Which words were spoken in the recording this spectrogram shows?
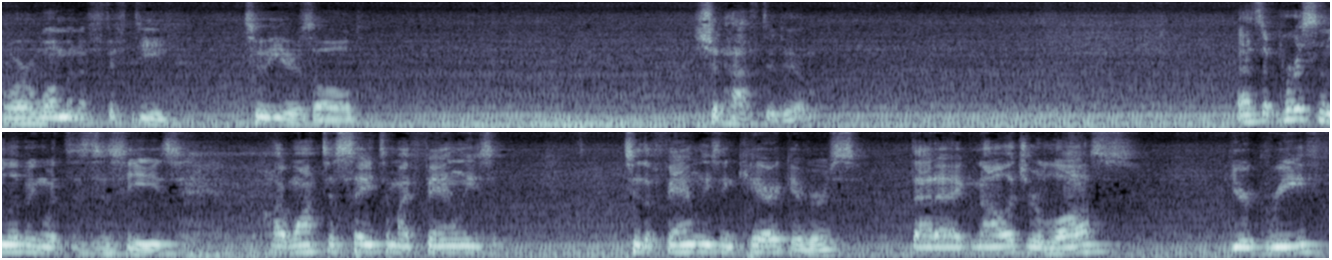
or a woman of 52 years old should have to do. As a person living with this disease, I want to say to my families, to the families and caregivers, that I acknowledge your loss, your grief,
